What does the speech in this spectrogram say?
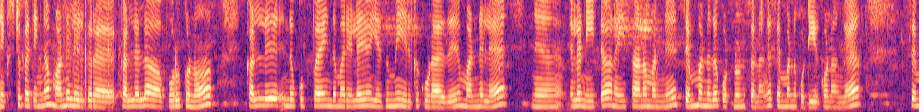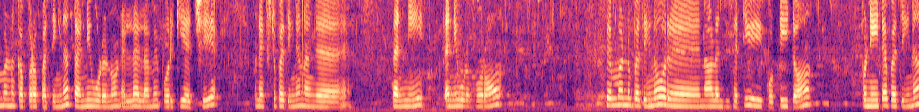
நெக்ஸ்ட்டு பார்த்திங்கன்னா மண்ணில் இருக்கிற கல்லெல்லாம் பொறுக்கணும். கல் இந்த குப்பை இந்த மாதிரிலாம் எதுவுமே இருக்கக்கூடாது மண்ணில். எல்லாம் நீட்டாக நைஸான மண் செம்மண் தான் கொட்டணும்னு சொன்னாங்க. செம்மண் கொட்டியிருக்கோம் நாங்கள் செம்மண்ணுக்கு அப்புறம் பார்த்திங்கன்னா தண்ணி விடணும் நல்லா எல்லாமே பொறுக்கியாச்சு. இப்போ நெக்ஸ்ட்டு பார்த்திங்கன்னா நாங்கள் தண்ணி தண்ணி விட போகிறோம் செம்மண் பார்த்திங்கன்னா ஒரு நாலஞ்சு சட்டி கொட்டிட்டோம். இப்போ நீட்டாக பார்த்திங்கன்னா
